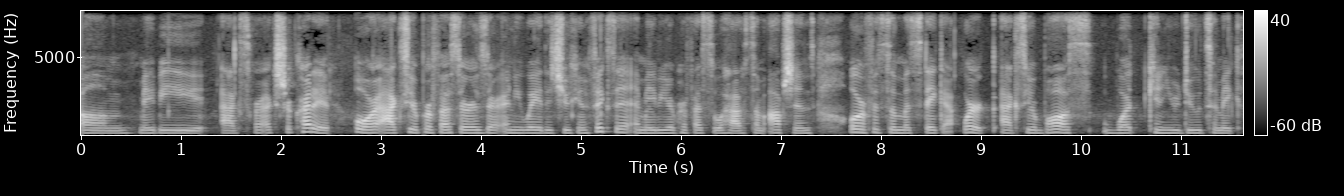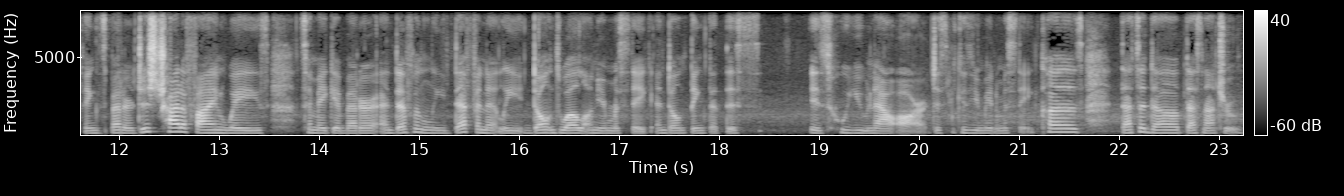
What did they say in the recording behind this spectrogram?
Um, maybe ask for extra credit or ask your professor, is there any way that you can fix it? And maybe your professor will have some options. Or if it's a mistake at work, ask your boss, what can you do to make things better? Just try to find ways to make it better. And definitely, definitely don't dwell on your mistake and don't think that this is who you now are just because you made a mistake. Because that's a dub, that's not true.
